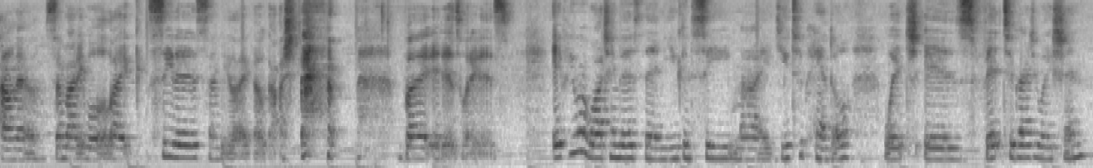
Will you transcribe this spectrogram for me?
I don't know somebody will like see this and be like oh gosh but it is what it is if you are watching this then you can see my YouTube handle which is fit to graduation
